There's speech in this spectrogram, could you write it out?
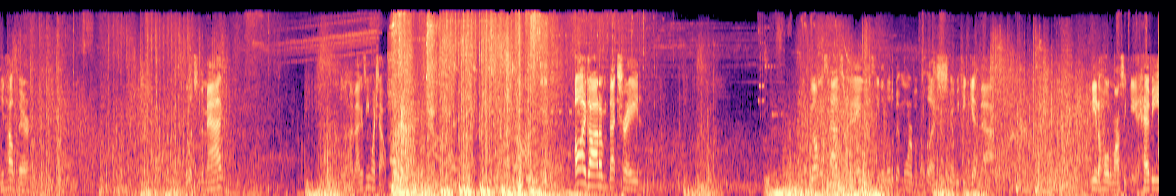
Need help there. Bullet to the mag. Pull in my magazine, watch out. Oh, I got him! That trade. We almost have zone A, we just need a little bit more of a push, and we can get that. We need to hold him off so we can get heavy.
